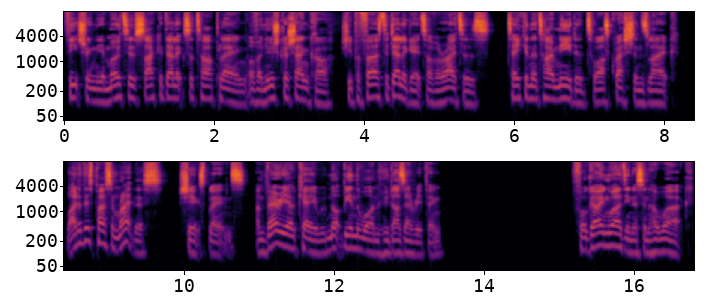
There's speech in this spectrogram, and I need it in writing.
featuring the emotive psychedelic sitar playing of Anoushka Shankar, she prefers to delegate to other writers, taking the time needed to ask questions like, Why did this person write this? She explains, I'm very okay with not being the one who does everything. Foregoing wordiness in her work,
